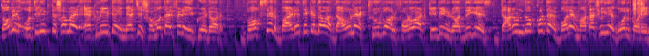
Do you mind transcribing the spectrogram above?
তবে অতিরিক্ত সময়ের এক মিনিটেই ম্যাচে সমতায় ফেরে ইকুয়েডর। বক্সের বাইরে থেকে দেওয়া দারুণ এক through ball forward Kevin Rodriguez দারুণ দক্ষতায় বলে মাথা ছুঁয়ে গোল করেন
